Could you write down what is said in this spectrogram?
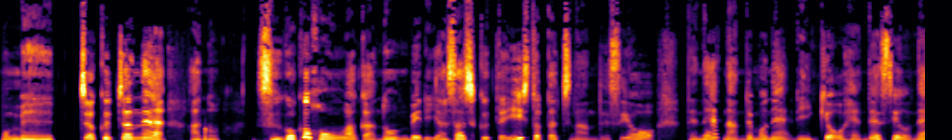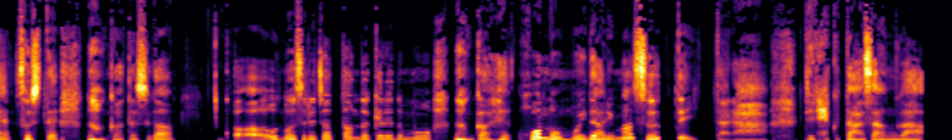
もうめっちゃくちゃね、あの、すごくほんわか、のんびり、優しくていい人たちなんですよ。でね、なんでもね、臨機応変ですよね。そして、なんか私が、あ忘れちゃったんだけれども、なんか本の思い出あります？って言ってたら、ディレクターさんが、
